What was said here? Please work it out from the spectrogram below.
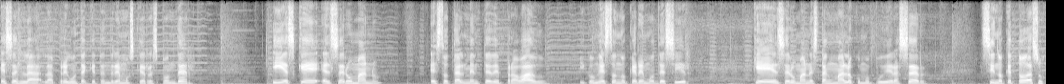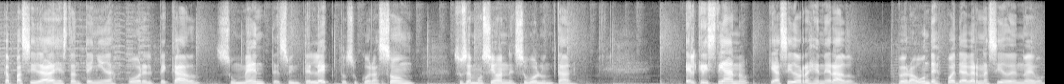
Esa es la, la pregunta que tendremos que responder. Y es que el ser humano es totalmente depravado. Y con esto no queremos decir que el ser humano es tan malo como pudiera ser, sino que todas sus capacidades están teñidas por el pecado, su mente, su intelecto, su corazón, sus emociones, su voluntad. El cristiano que ha sido regenerado, pero aún después de haber nacido de nuevo,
